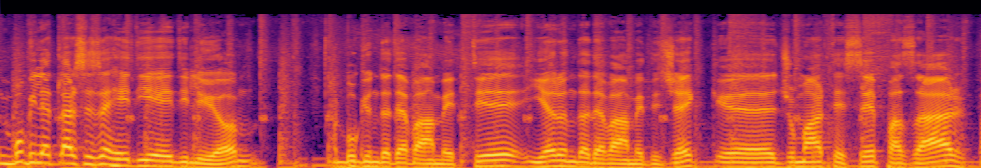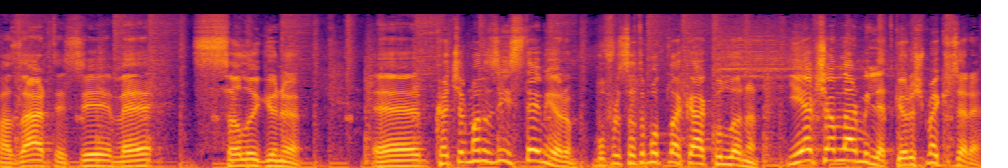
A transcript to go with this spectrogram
bu biletler size hediye ediliyor. Bugün de devam etti. Yarın da devam edecek. Ee, cumartesi, pazar, pazartesi ve salı günü. Ee, kaçırmanızı istemiyorum. Bu fırsatı mutlaka kullanın. İyi akşamlar millet. Görüşmek üzere.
